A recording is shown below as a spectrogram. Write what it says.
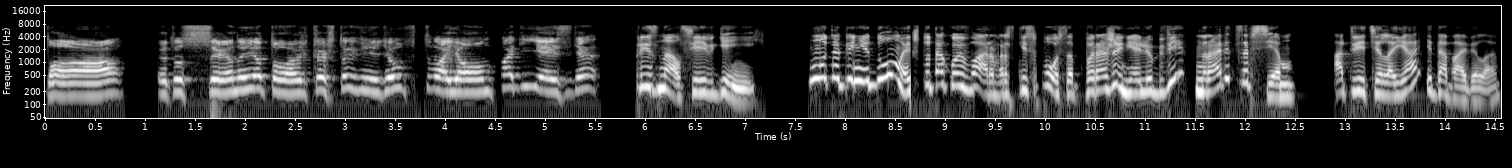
«Да, эту сцену я только что видел в твоем подъезде!» – признался Евгений. «Ну так и не думай, что такой варварский способ выражения любви нравится всем!» – ответила я и добавила.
